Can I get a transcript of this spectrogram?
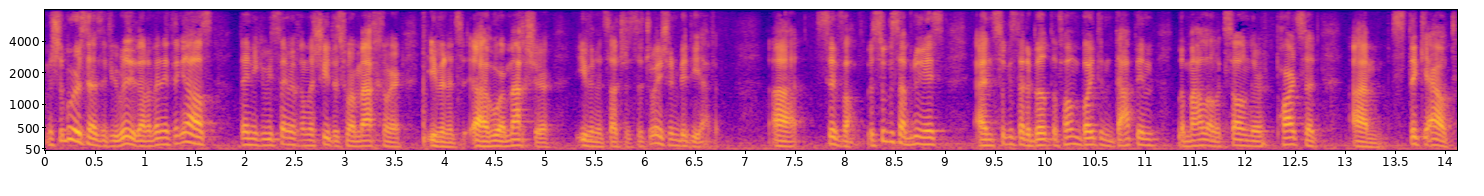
Mishabur says if you really don't have anything else, then you can be saying on the sheet who are machmer, even in, uh, who are machsher, even in such a situation, b'diavad uh, sivav. The sukkahs abnuyes and sukkahs that are built, the fam baitim dapim lamala l'ksal, there are parts that um, stick out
